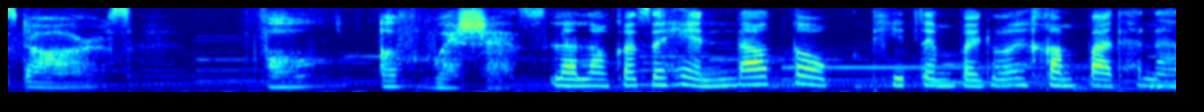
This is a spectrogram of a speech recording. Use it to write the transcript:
stars full of wishes. แล้วเราก็จะเห็นดาวตกที่เต็มไปด้วยคำปรารถนา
